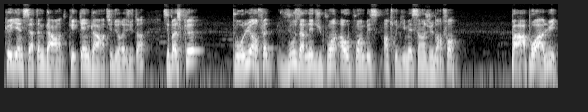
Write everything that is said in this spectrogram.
qu'il y a une certaine garantie, qu'il y a une garantie de résultat, c'est parce que pour lui, en fait, vous amenez du point A au point B, entre guillemets, c'est un jeu d'enfant. Par rapport à lui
